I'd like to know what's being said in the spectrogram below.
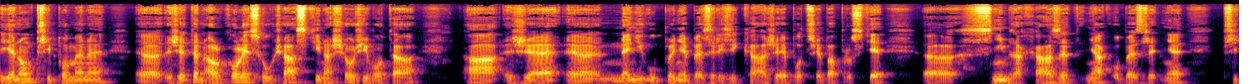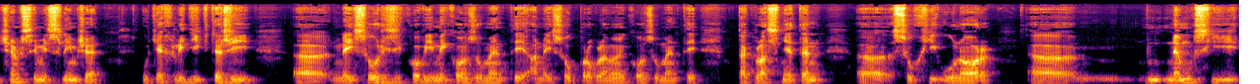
jenom připomene, eh, že ten alkohol je součástí našeho života a že eh, není úplně bez rizika že je potřeba prostě eh, s ním zacházet nějak obezřetně, přičemž si myslím, že u těch lidí, kteří nejsou rizikovými konzumenty a nejsou problémovými konzumenty, tak vlastně ten suchý únor nemusí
